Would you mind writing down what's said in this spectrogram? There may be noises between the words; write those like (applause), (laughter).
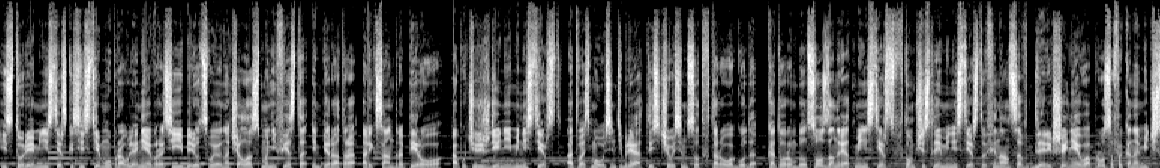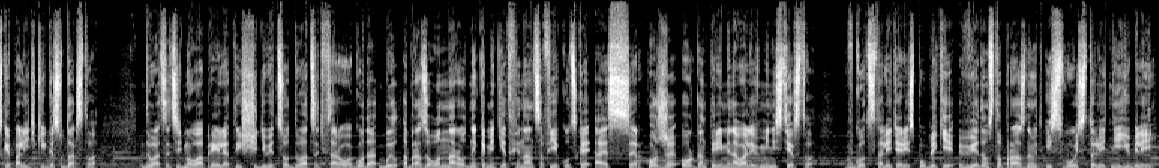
История министерской системы управления в России берет свое начало с манифеста императора Александра I об учреждении министерств от 8 сентября 1802 года, которым был создан ряд министерств, в том числе Министерство финансов, для решения вопросов экономической политики государства. 27 апреля 1922 года был образован Народный комитет финансов Якутской АССР. Позже орган переименовали в Министерство – в год столетия республики ведомство празднует и свой столетний юбилей.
